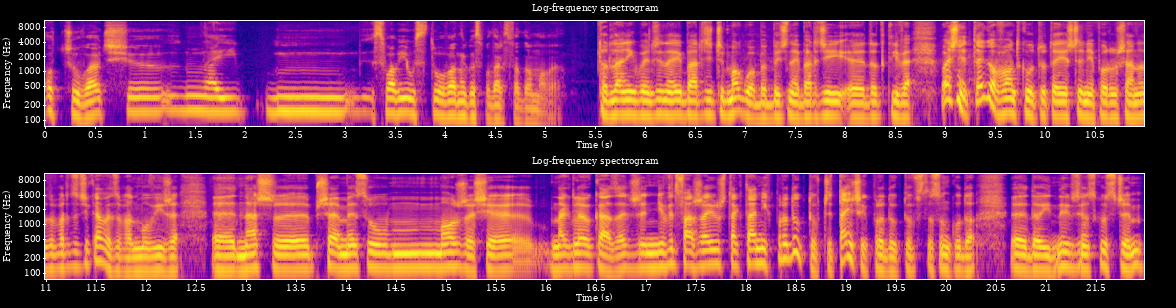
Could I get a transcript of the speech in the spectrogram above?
odczuwać e, najsłabiej usytuowane gospodarstwa domowe. To dla nich będzie najbardziej, czy mogłoby być najbardziej e, dotkliwe. Właśnie tego wątku tutaj jeszcze nie poruszano. To bardzo ciekawe, co pan mówi, że e, nasz e, przemysł może się nagle okazać, że nie wytwarza już tak tanich produktów, czy tańszych produktów w stosunku do, do innych, w związku z czym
